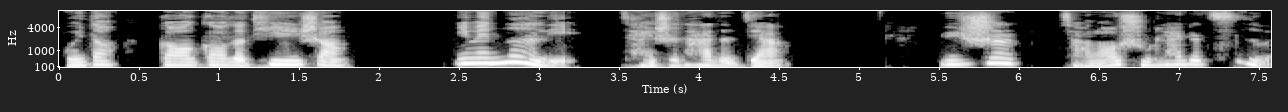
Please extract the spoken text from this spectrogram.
回到高高的天上。因为那里才是他的家。于是，小老鼠拉着刺猬，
